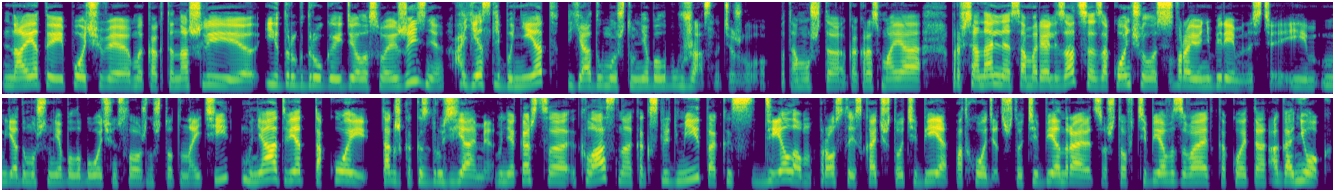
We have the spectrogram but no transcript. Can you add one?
на этой почве мы как-то нашли и друг друга, и дело своей жизни. А если бы нет, я думаю, что мне было бы ужасно тяжело, потому что как раз моя профессиональная самореализация закончилась в районе беременности, и я думаю, что мне было бы очень сложно что-то найти. У меня ответ такой, так же, как и с друзьями. Мне кажется, классно как с людьми, так и с делом просто искать, что тебе подходит, что тебе нравится, что в тебе вызывает какой-то огонек,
